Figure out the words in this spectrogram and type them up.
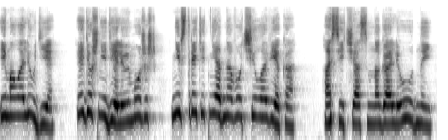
И малолюдье, идешь неделю и можешь не встретить ни одного человека. А сейчас многолюдный,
